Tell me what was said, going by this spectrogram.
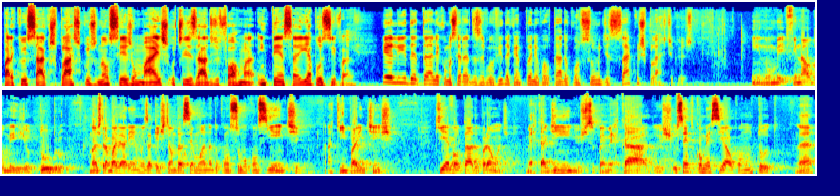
para que os sacos plásticos não sejam mais utilizados de forma intensa e abusiva. Ele detalha como será desenvolvida a campanha voltada ao consumo de sacos plásticos. No final do mês de outubro, nós trabalharemos a questão da Semana do Consumo Consciente, aqui em Parintins, que é voltado para onde? Mercadinhos, supermercados, o centro comercial como um todo, né?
